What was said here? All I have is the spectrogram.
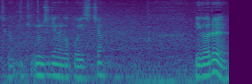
지금 이렇게 움직이는 거 보이시죠? 이거를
